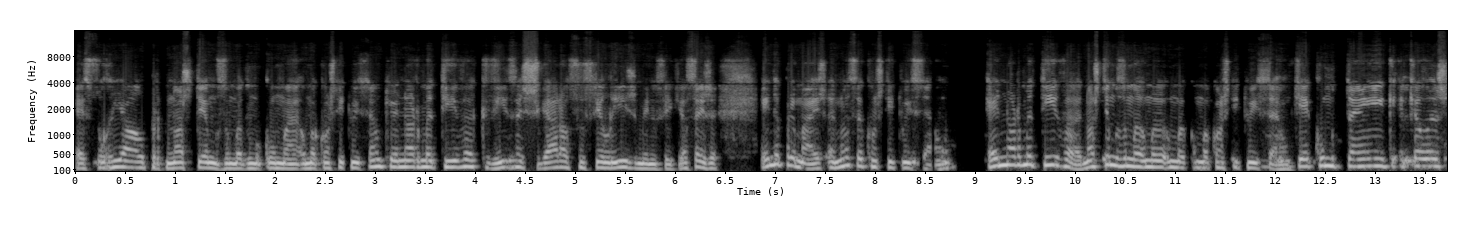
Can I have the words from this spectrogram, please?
é surreal, porque nós temos uma, uma, uma Constituição que é normativa, que visa chegar ao socialismo e não sei o quê. Ou seja, ainda para mais, a nossa Constituição é normativa. Nós temos uma, uma, uma, Constituição que é como tem aquelas,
